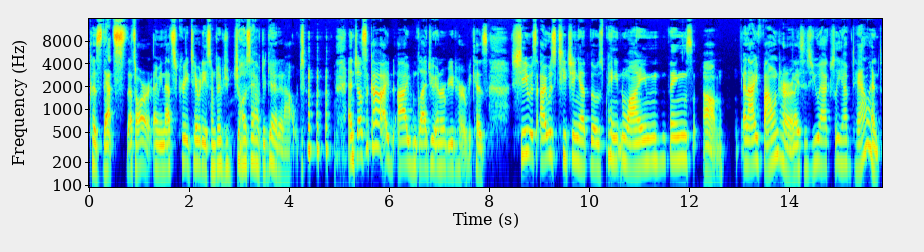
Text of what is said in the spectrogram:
because that's that's art. I mean, that's creativity. Sometimes you just have to get it out. and Jessica, I I'm glad you interviewed her because she was I was teaching at those paint and wine things. Um, and I found her and I says, You actually have talent.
